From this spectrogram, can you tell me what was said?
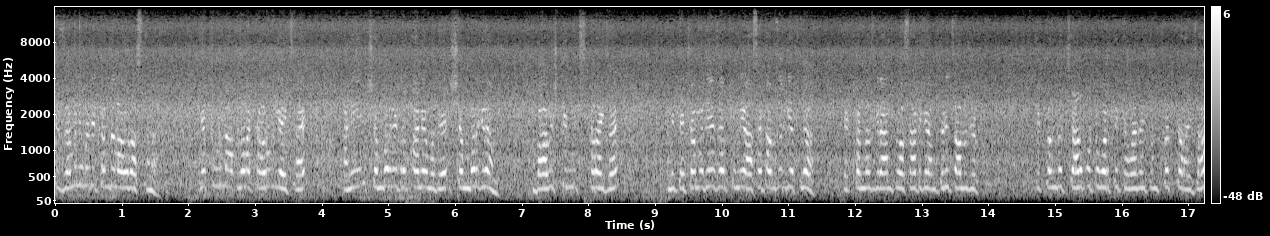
ते जमिनीमध्ये कंद लावत असताना हे पूर्ण आपल्याला काढून घ्यायचं आहे. आणि शंभर लिटर पाण्यामध्ये शंभर ग्राम बावीस टी मिक्स करायचं आहे. आणि त्याच्यामध्ये जर तुम्ही असं टप जर घेतलं एक पन्नास ग्राम किंवा साठ ग्राम तरी चालू शकतो. ते चार फोटो वरती ठेवायचा इथून कट करायचा.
